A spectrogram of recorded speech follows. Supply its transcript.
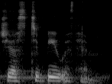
just to be with him.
